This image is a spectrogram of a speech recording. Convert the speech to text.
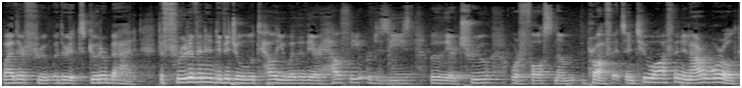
by their fruit, whether it's good or bad. The fruit of an individual will tell you whether they are healthy or diseased, whether they are true or false num- prophets. And too often in our world,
